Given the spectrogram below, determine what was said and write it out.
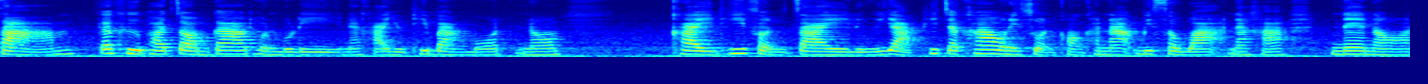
3 ก็คือพระจอมเกล้าธนบุรีนะคะ อยู่ที่บางมดเนาะใครที่สนใจหรืออยากที่จะเข้าในส่วนของคณะวิศวะนะคะ แน่นอน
